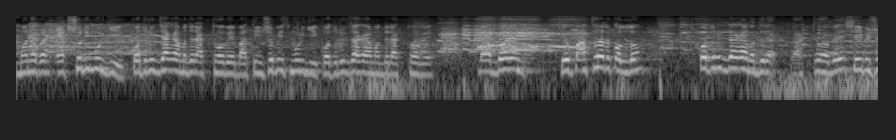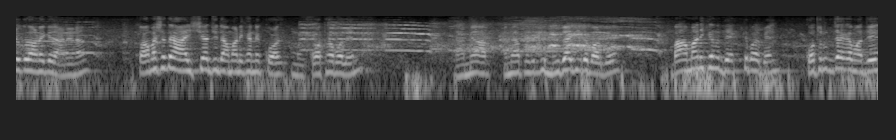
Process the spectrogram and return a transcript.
মনে করেন একশোটি মুরগি, কতটুকু জায়গার আমাদের রাখতে হবে বা তিনশো পিস মুরগি, কতটুকু জায়গার আমাদের রাখতে হবে? বা ধরেন কেউ পাঁচ হাজার করল, কতটুকু জায়গার আমাদের রাখতে হবে? সেই বিষয়গুলো অনেকে জানে না। তো আমার সাথে আইসিয়া যদি আমার এখানে ক- কথা বলেন, আমি আমি আপনাদেরকে বুঝাই দিতে পারব। বা আমার এখানে দেখতে পারবেন কতটুকু জায়গার মাঝে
